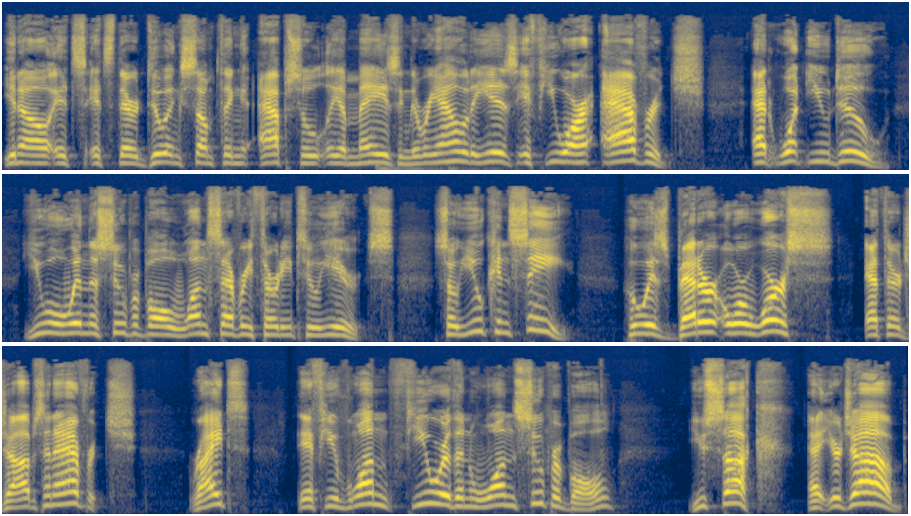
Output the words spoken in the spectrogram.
you know, it's it's they're doing something absolutely amazing. The reality is if you are average at what you do, you will win the Super Bowl once every 32 years. So you can see who is better or worse at their jobs than average, right? If you've won fewer than one Super Bowl, you suck at your job.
